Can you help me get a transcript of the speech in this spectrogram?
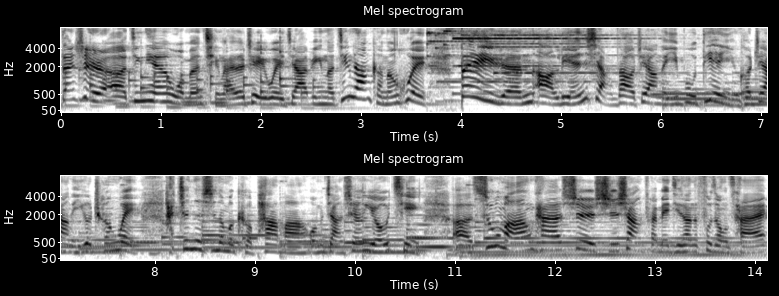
但是呃，今天我们请来的这一位嘉宾呢，经常可能会被人啊联想到这样的一部电影和这样的一个称谓，还真的是那么可怕吗？我们掌声有请呃苏芒，他是时尚传媒集团的副总裁、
